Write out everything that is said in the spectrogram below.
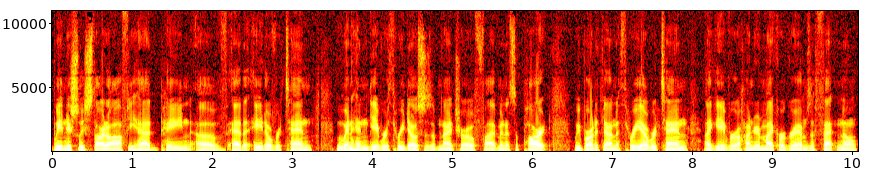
We initially started off, he had pain of at 8 over 10. We went ahead and gave her three doses of nitro, five minutes apart. We brought it down to 3 over 10. I gave her 100 micrograms of fentanyl.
